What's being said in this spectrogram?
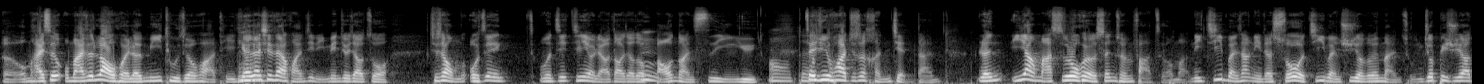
呃，我们还是我们还是绕回了 Me Too 这个话题。你看，在现在环境里面，就叫做，就像我们我之前我们今今天有聊到叫做“保暖思淫欲”。哦，对，这句话就是很简单，人一样，马斯洛会有生存法则嘛？你基本上你的所有基本需求都会满足，你就必须要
